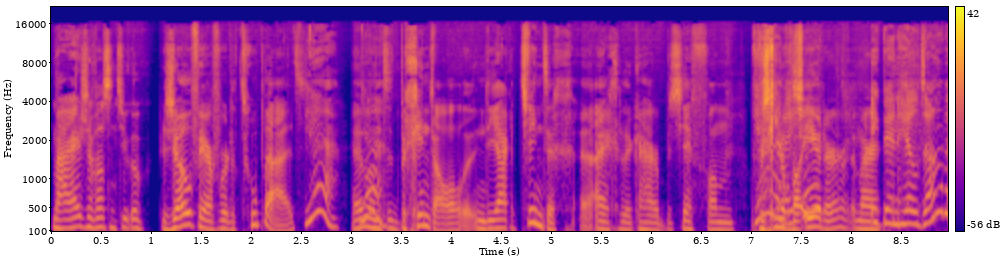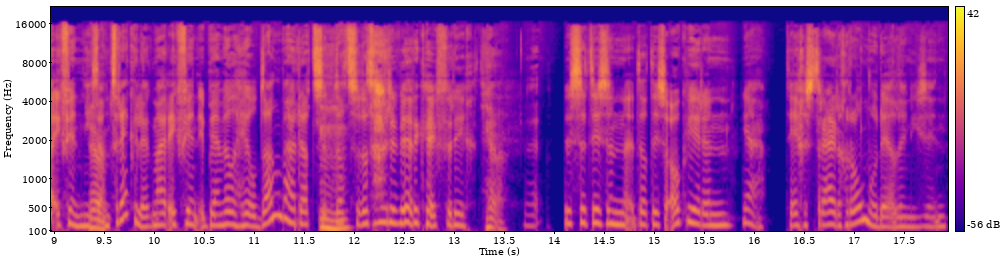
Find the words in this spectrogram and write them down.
Maar ze was natuurlijk ook zo ver voor de troepen uit. Ja, Hè, ja. Want het begint al in de jaren twintig eh, eigenlijk haar besef van, of Ja, misschien nog wel je, eerder. Maar Ik ben heel dankbaar. Ik vind het niet Ja. aantrekkelijk, maar ik, vind, ik ben wel heel dankbaar dat ze, Mhm. dat ze dat harde werk heeft verricht. ja, Dus het is een, dat is ook weer een ja, tegenstrijdig rolmodel in die zin.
